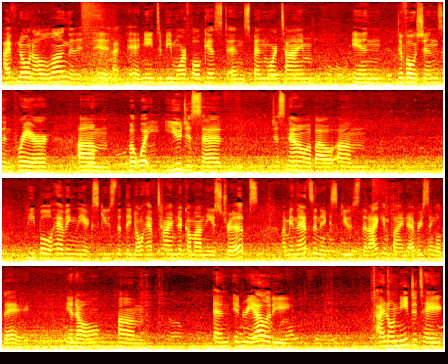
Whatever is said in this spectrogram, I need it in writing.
I've known all along that it, it, it need to be more focused and spend more time in devotions and prayer. Um, but what you just said just now about um, people having the excuse that they don't have time to come on these trips, I mean, that's an excuse that I can find every single day, you know. Um, and in reality, I don't need to take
